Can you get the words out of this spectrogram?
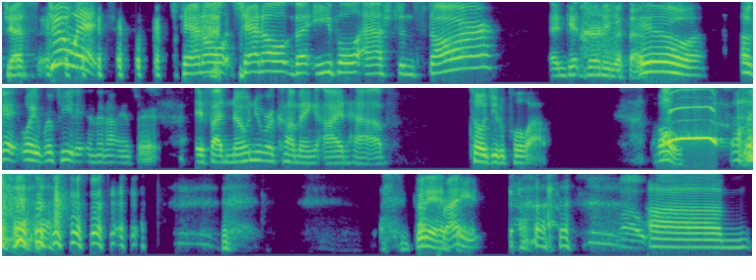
Just do it. channel channel the evil Ashton Starr and get dirty with us. Ew. Okay, wait, repeat it and then I'll answer it. If I'd known you were coming, I'd have told you to pull out. Oh. Good That's answer. Right. Wow. Um.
